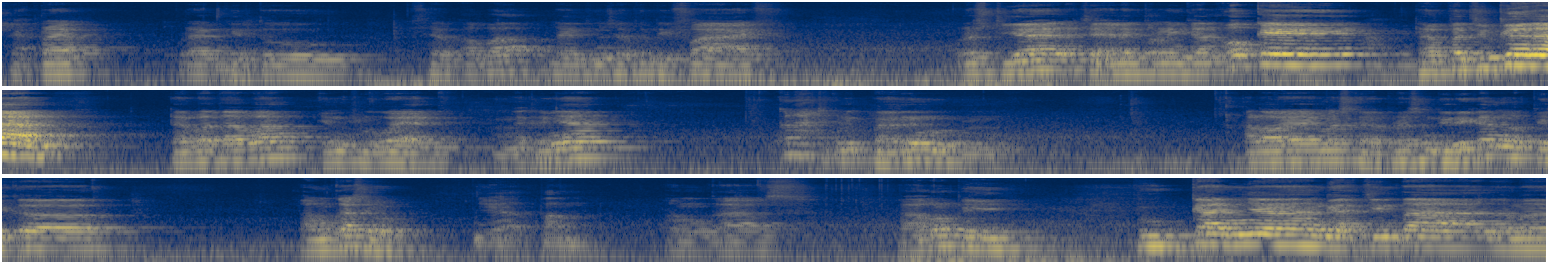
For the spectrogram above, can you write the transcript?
kayak rap rap gitu Sel- apa 1975 terus dia ada elektronikan oke dapat juga kan? Dapat apa? Influen akhirnya kalah dikulik bareng. Hmm. kalau yang Mas Gabra sendiri kan lebih ke pamungkas yo? Ya, pam. pamungkas. Nah, aku lebih bukannya nggak cinta sama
